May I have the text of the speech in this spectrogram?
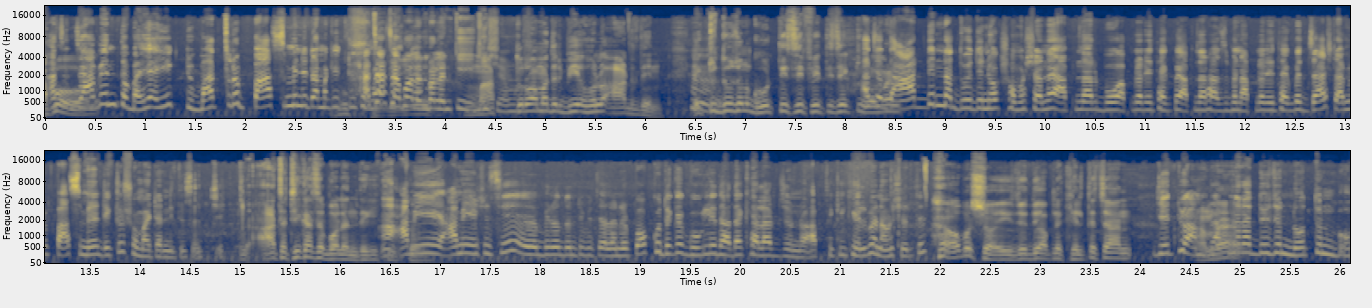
আপু আচ্ছা যাবেন তো ভাইয়া একটু মাত্র পাঁচ মিনিট আমাকে একটু আচ্ছা আচ্ছা বলেন বলেন কি মাত্র আমাদের বিয়ে হলো আট দিন। একটু দুজন ঘুরতেছি ফিরতেছি একটু আচ্ছা আট দিন না দুই দিন হোক সমস্যা নেই। আপনার বউ আপনারই থাকবে আপনার হাজবেন্ড আপনারই থাকবে। জাস্ট আমি পাঁচ মিনিট একটু সময়টা নিতে চাচ্ছি। আচ্ছা ঠিক আছে বলেন দেখি কি আমি আমি এসেছি বিনোদন টিভি চ্যানেলের পক্ষ থেকে গুগলি দাদা খেলার জন্য। আপনি কি খেলবেন আমার সাথে? হ্যাঁ অবশ্যই। যদিও আপনি খেলতে চান যেহেতু আমরা আমরা- আপনারা দুইজন নতুন বউ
